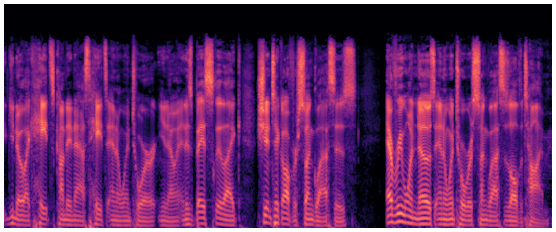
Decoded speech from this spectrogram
you know like hates Condé Nast, hates Anna Wintour, you know, and is basically like she didn't take off her sunglasses. Everyone knows Anna Wintour wears sunglasses all the time.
